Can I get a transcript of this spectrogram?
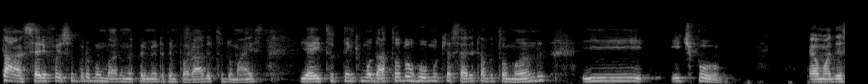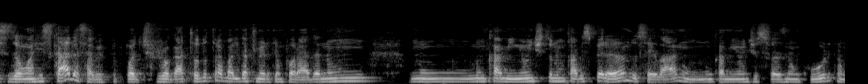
tá, a série foi super bombada na primeira temporada e tudo mais. E aí tu tem que mudar todo o rumo que a série tava tomando. E, e tipo, é uma decisão arriscada, sabe? Pode jogar todo o trabalho da primeira temporada num num, num, caminho onde tu não estava esperando, sei lá, num, num, caminho onde os fãs não curtam,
